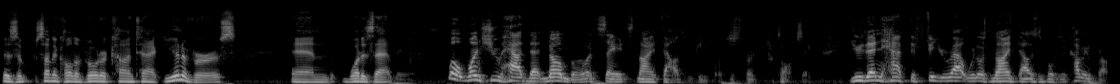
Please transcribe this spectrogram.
there's a, something called a voter contact universe, and what does that mean? Well, once you have that number, let's say it's nine thousand people, just for, for talk's sake, you then have to figure out where those nine thousand votes are coming from.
